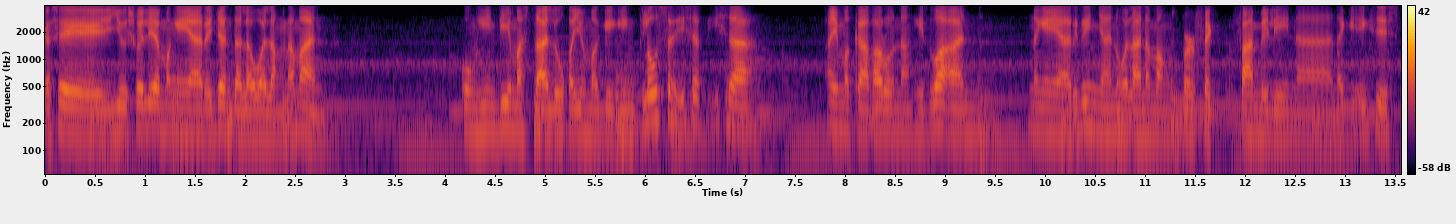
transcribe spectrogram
Kasi usually ang mangyayari dyan, dalawa lang naman. Kung hindi mas lalo kayo magiging close sa isa't isa, ay magkakaroon ng hidwaan nangyayari din yan. Wala namang perfect family na nag exist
